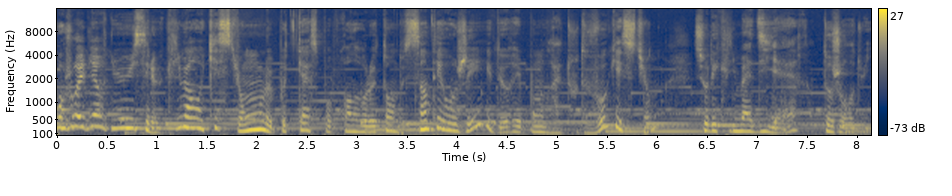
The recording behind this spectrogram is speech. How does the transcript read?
Bonjour et bienvenue, c'est le Climat en question, le podcast pour prendre le temps de s'interroger et de répondre à toutes vos questions sur les climats d'hier, d'aujourd'hui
